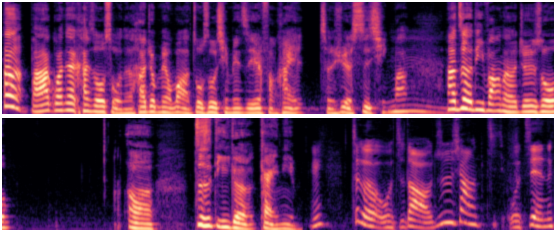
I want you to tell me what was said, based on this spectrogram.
那把他关在看守所呢，他就没有办法做出前面这些妨害程序的事情吗？嗯、那这个地方呢，就是说，呃，这是第一个概念。诶这个我知道，就是像我之前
